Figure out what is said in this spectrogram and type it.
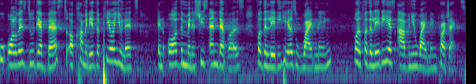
who always do their best to accommodate the PR unit in all the ministry's endeavors for the Lady Hales widening, for, for the Lady Hales Avenue widening project.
